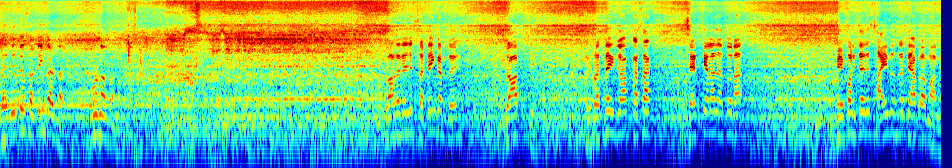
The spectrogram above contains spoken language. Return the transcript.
हे आता तो सेटिंग काढणार पूर्णपणे. तो आता त्याची सेटिंग करतोय. जॉबची तर प्रत्येक जॉब कसा सेट केला जातो ना पेपरच्या जे साईज असतात त्याप्रमाणे.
